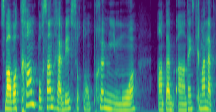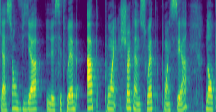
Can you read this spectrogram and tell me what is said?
tu vas avoir 30% de rabais sur ton premier mois en t'inscrivant à l'application via le site web app.shirtandsweat.ca. Donc,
